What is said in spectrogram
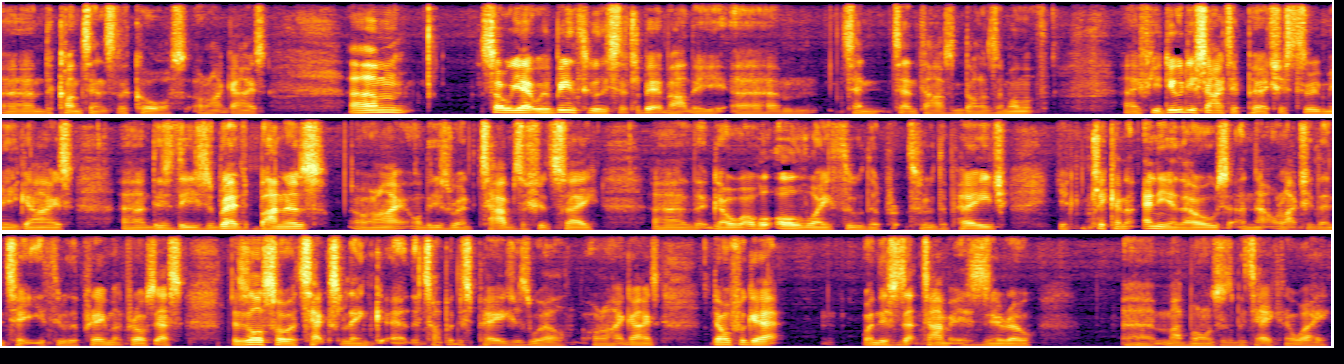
um, the contents of the course. All right, guys. Um, so yeah, we've been through this a little bit about the um, ten ten thousand dollars a month. Uh, if you do decide to purchase through me, guys, uh, there's these red banners, all right, or these red tabs, I should say, uh, that go all, all, the way through the through the page. You can click on any of those, and that will actually then take you through the payment process. There's also a text link at the top of this page as well. All right, guys, don't forget when this is at time it is zero. Uh, my bonuses will be taken away.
